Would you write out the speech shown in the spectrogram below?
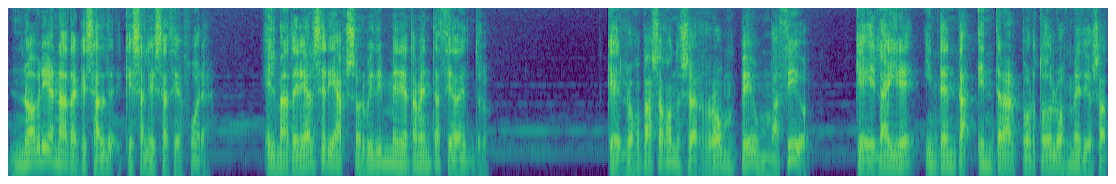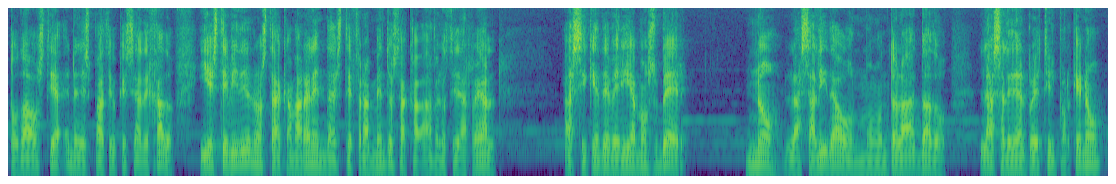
no habría nada que, que saliese hacia afuera el material sería absorbido inmediatamente hacia adentro. Que es lo que pasa cuando se rompe un vacío, que el aire intenta entrar por todos los medios a toda hostia en el espacio que se ha dejado. Y este vídeo no está a cámara lenta, este fragmento está a velocidad real. Así que deberíamos ver, no la salida, o en un momento dado la salida del proyectil, ¿por qué no?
